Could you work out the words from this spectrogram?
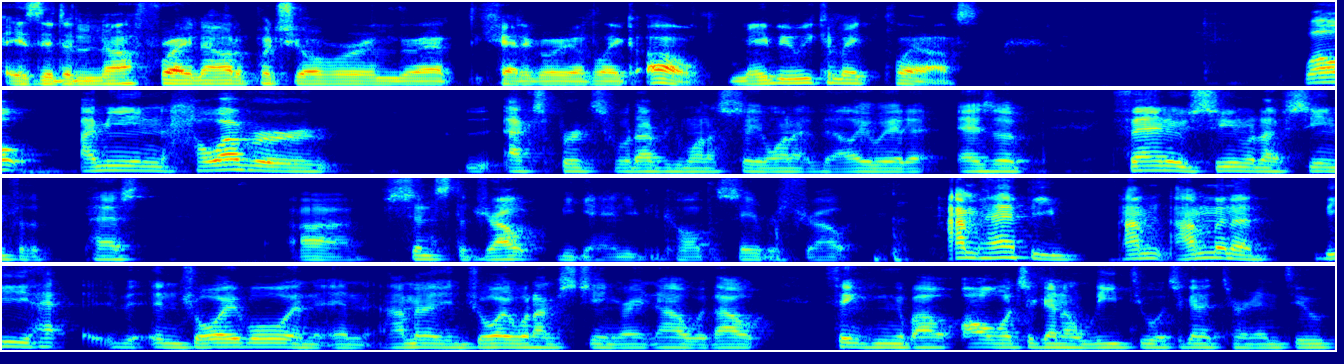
is it enough right now to put you over in that category of like, oh, maybe we can make the playoffs? Well, I mean, however, experts, whatever you want to say, want to evaluate it as a fan who's seen what I've seen for the past uh, since the drought began, you could call it the Sabres drought. I'm happy. I'm I'm gonna be ha- enjoyable and and I'm gonna enjoy what I'm seeing right now without thinking about oh what's it gonna lead to, what's it gonna turn into.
